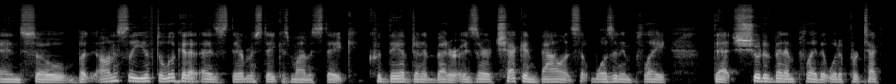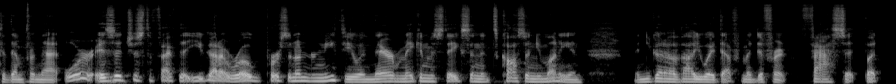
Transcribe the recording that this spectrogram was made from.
And so, but honestly, you have to look at it as their mistake is my mistake. Could they have done it better? Is there a check and balance that wasn't in play that should have been in play that would have protected them from that? Or is it just the fact that you got a rogue person underneath you and they're making mistakes and it's costing you money? And then you got to evaluate that from a different facet. But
